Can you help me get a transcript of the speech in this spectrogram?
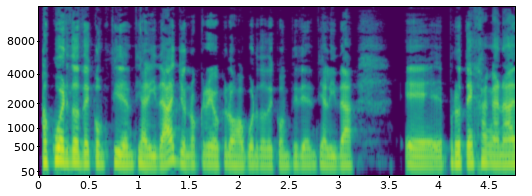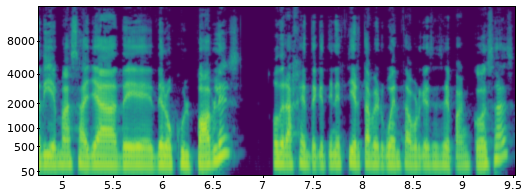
acuerdos de confidencialidad. Yo no creo que los acuerdos de confidencialidad protejan a nadie más allá de, de los culpables o de la gente que tiene cierta vergüenza porque se sepan cosas.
